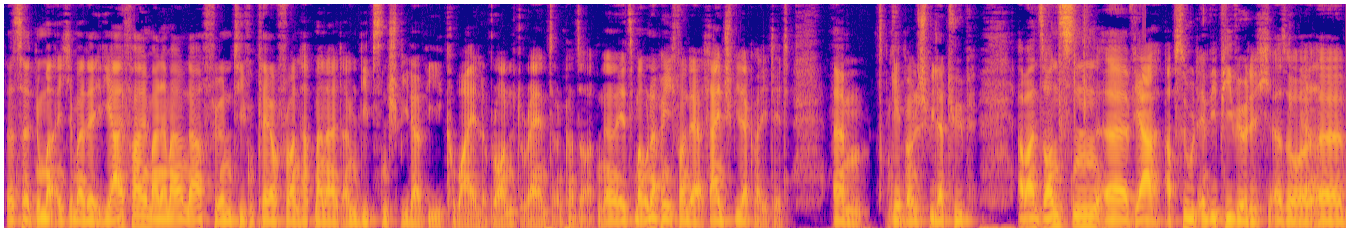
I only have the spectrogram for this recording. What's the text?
Das ist halt nun mal eigentlich immer der Idealfall meiner Meinung nach. Für einen tiefen Playoff-Run hat man halt am liebsten Spieler wie Kawhi, LeBron, Durant und Konsorten. Ne? Jetzt mal unabhängig von der reinen Spielerqualität. Ähm, geht man um den Spielertyp. Aber ansonsten, äh, ja, absolut MVP-würdig. Also ja. äh,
